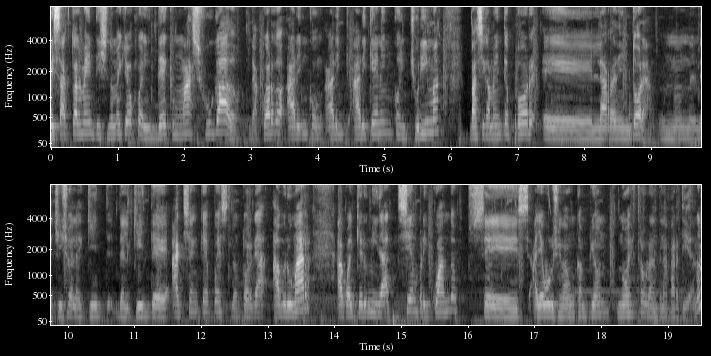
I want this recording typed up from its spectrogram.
es actualmente, y si no me equivoco, el deck más jugado, ¿de acuerdo? Arin con Ari, con Churima, básicamente por eh, la Redentora, un, hechizo del kit, del kit de Action que pues le otorga abrumar a cualquier unidad siempre y cuando se haya evolucionado un campeón nuestro durante la partida, ¿no?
